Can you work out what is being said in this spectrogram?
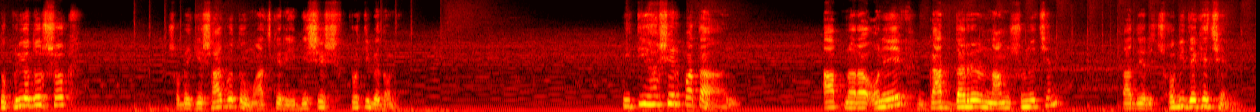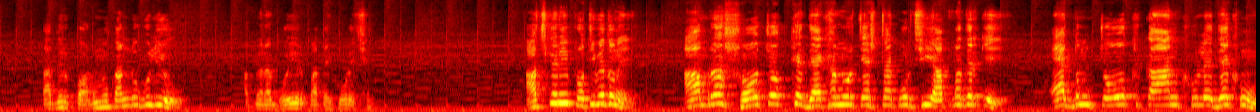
তো প্রিয় দর্শক, সবাইকে স্বাগতম আজকের এই বিশেষ প্রতিবেদনে। ইতিহাসের পাতায় আপনারা অনেক গাদ্দারের নাম শুনেছেন, তাদের ছবি দেখেছেন, তাদের কর্মকাণ্ডগুলিও আপনারা বইয়ের পাতায় পড়েছেন। আজকের এই প্রতিবেদনে আমরা স্বচক্ষে দেখানোর চেষ্টা করছি আপনাদেরকে, একদম চোখ কান খুলে দেখুন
